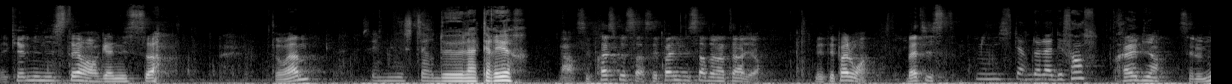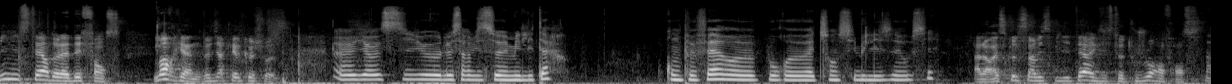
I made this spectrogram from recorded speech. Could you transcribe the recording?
Mais quel ministère organise ça? Noam C'est le ministère de l'Intérieur. Alors, c'est presque ça. C'est pas le ministère de l'Intérieur. Mais t'es pas loin. Baptiste? Ministère de la Défense? Très bien. C'est le ministère de la Défense. Morgane veut dire quelque chose. Euh, Il y a aussi euh, le service euh, militaire qu'on peut faire euh, pour euh, être sensibilisé aussi. Alors, est-ce que le service militaire existe toujours en France? Il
